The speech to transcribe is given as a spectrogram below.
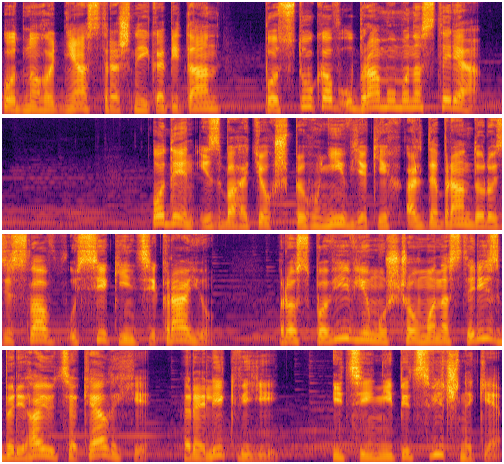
Одного дня страшний капітан постукав у браму монастиря. Один із багатьох шпигунів, яких Альдебрандо розіслав в усі кінці краю, розповів йому, що в монастирі зберігаються келихи, реліквії і цінні підсвічники.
